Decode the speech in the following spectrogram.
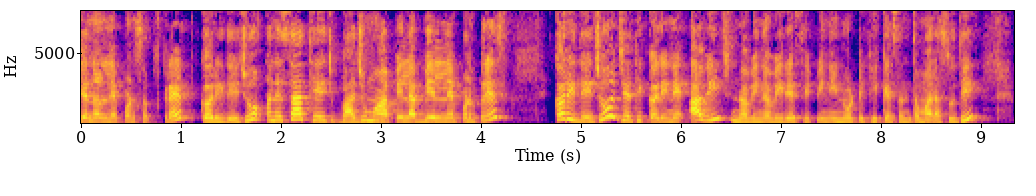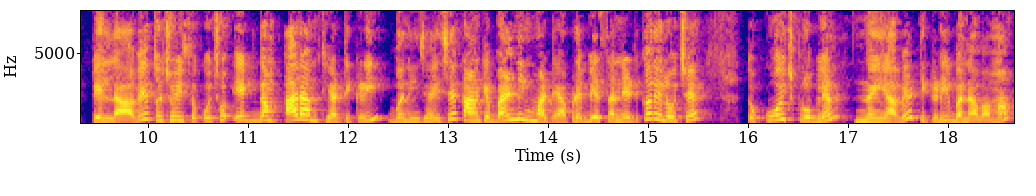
ચેનલને પણ સબસ્ક્રાઈબ કરી દેજો. અને સાથે જ બાજુમાં આપેલા બેલને પણ પ્રેસ કરી દેજો, જેથી કરીને આવી જ નવી નવી રેસીપીની નોટિફિકેશન તમારા સુધી પહેલાં આવે. તો જોઈ શકો છો, એકદમ આરામથી આ ટીકડી બની જાય છે, કારણ કે બાઇન્ડિંગ માટે આપણે બેસન એડ કરેલો છે, તો કોઈ જ પ્રોબ્લેમ નહીં આવે ટીકડી બનાવવામાં.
